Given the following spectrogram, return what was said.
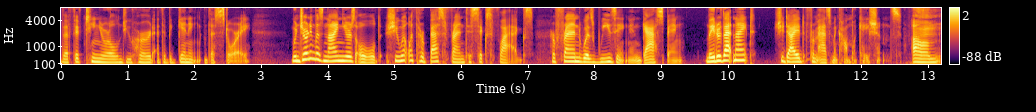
the 15 year old you heard at the beginning of this story. When Journey was nine years old, she went with her best friend to Six Flags. Her friend was wheezing and gasping. Later that night, she died from asthma complications. Um,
